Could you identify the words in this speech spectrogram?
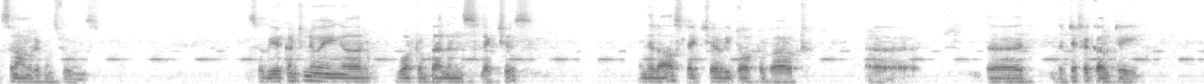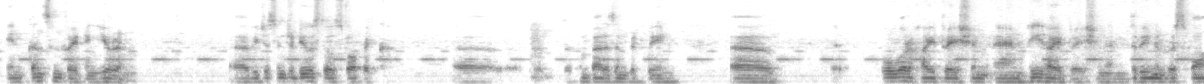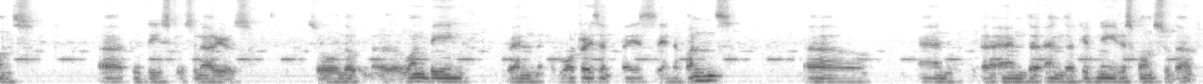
Assalamu alaikum students. So we are continuing our water balance lectures. In the last lecture, we talked about uh, the, the difficulty in concentrating urine. Uh, we just introduced those topic, uh, the comparison between uh, overhydration and dehydration and the renal response uh, to these two scenarios. So the uh, one being when water is in, in abundance uh, and uh, and the, and the kidney responds to that.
